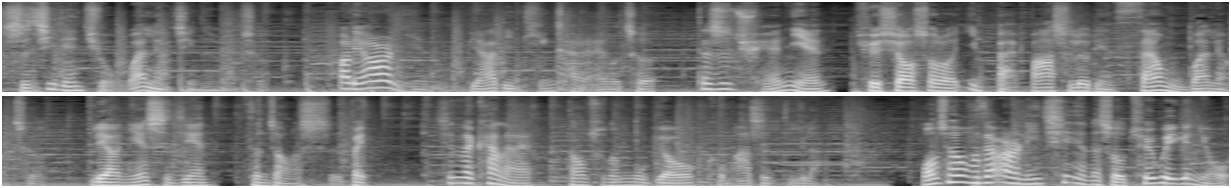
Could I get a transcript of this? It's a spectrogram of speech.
十七点九万辆新能源车。二零二二年，比亚迪停产燃油车，但是全年却销售了一百八十六点三五万辆车，两年时间增长了十倍。现在看来，当初的目标恐怕是低了。王传福在二零零七年的时候吹过一个牛，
